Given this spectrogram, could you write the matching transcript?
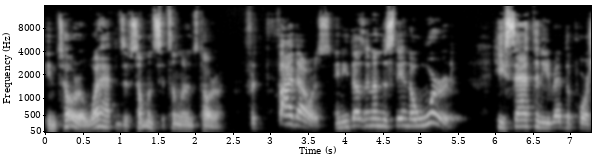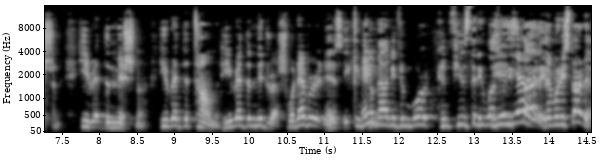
in Torah, what happens if someone sits and learns Torah for five hours and he doesn't understand a word? He sat and he read the portion. He read the Mishnah. He read the Talmud. He read the Midrash, whatever it is. he can come out even more confused than he was when he started. than when he started.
